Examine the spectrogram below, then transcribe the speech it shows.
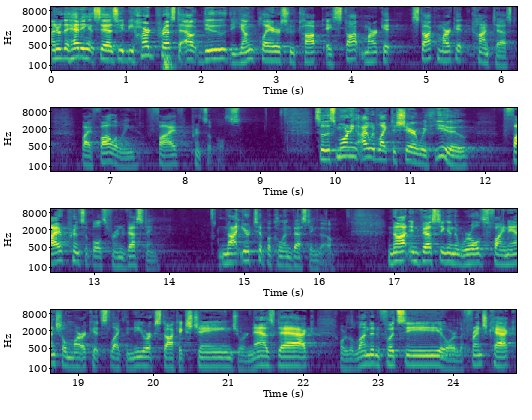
Under the heading, it says You'd be hard pressed to outdo the young players who topped a stock market, stock market contest by following five principles. So this morning, I would like to share with you five principles for investing. Not your typical investing, though. Not investing in the world's financial markets like the New York Stock Exchange or NASDAQ or the London FTSE or the French CAC.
